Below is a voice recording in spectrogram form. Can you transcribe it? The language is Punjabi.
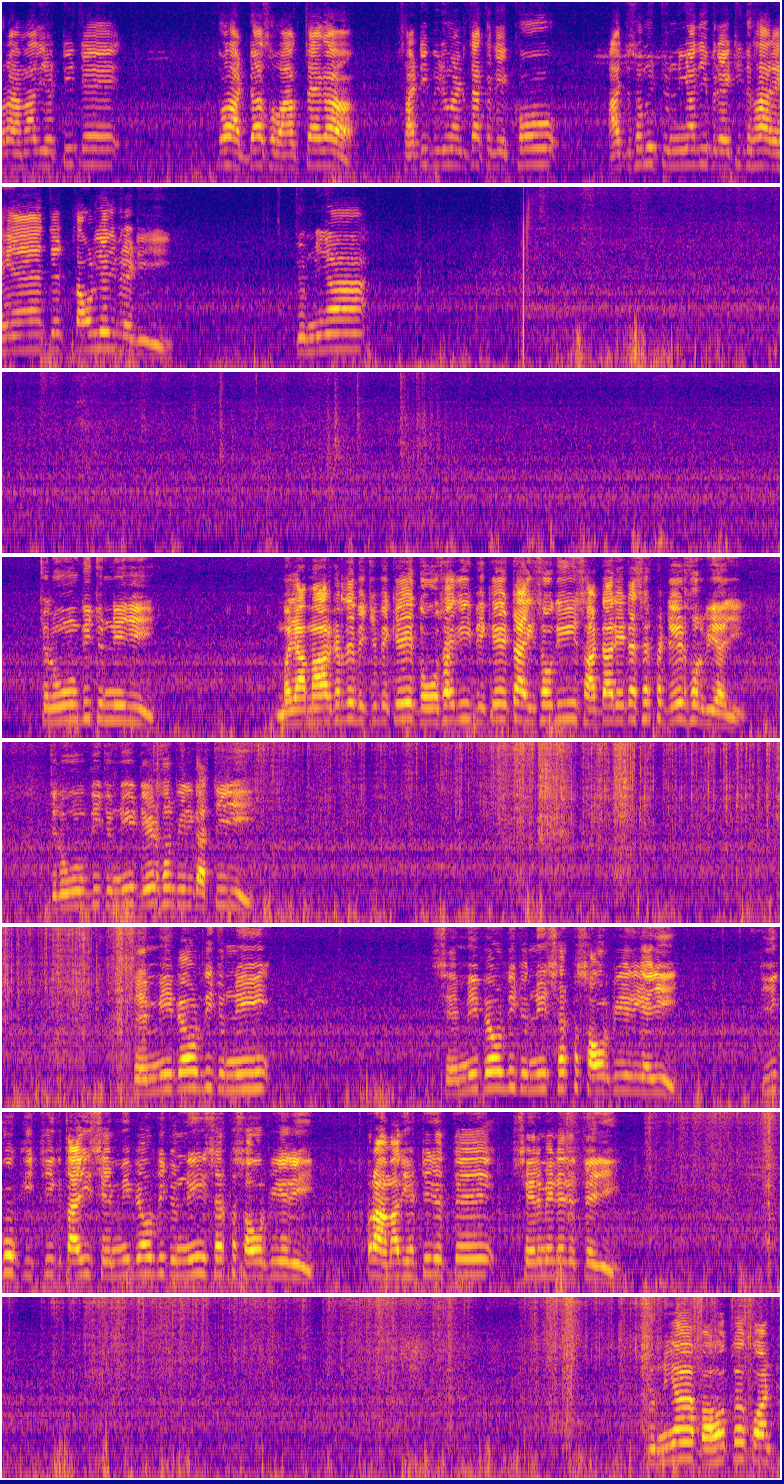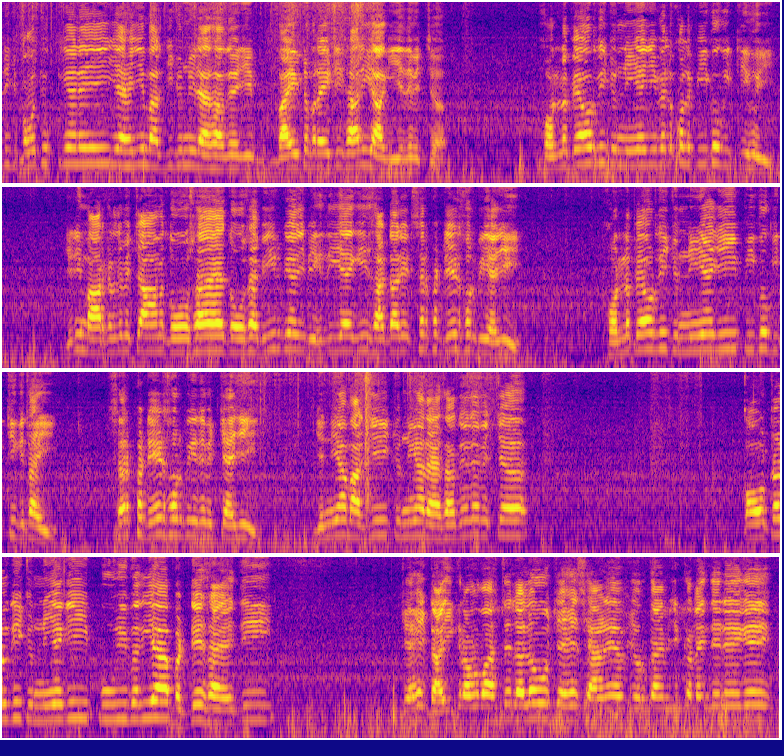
ਭਰਾਵਾਂ ਦੀ ਹੱਟੀ ਤੇ ਤੁਹਾਡਾ ਸਵਾਗਤ ਹੈਗਾ। ਸਾਡੀ ਵੀਡੀਓ ਨੂੰ ਤੱਕ ਦੇਖੋ। ਅੱਜ ਤੁਹਾਨੂੰ ਚੁੰਨੀਆਂ ਦੀ ਵੈਰਾਈਟੀ ਦਿਖਾ ਰਹੇ ਹਾਂ ਤੇ ਤੌਲੀਆਂ ਦੀ ਵੈਰਾਈਟੀ ਜੀ। ਚੁੰਨੀਆਂ ਚਲੂਨ ਦੀ ਚੁੰਨੀ ਜੀ। ਮਜਾ ਮਾਰਕੀਟ ਦੇ ਵਿੱਚ ਵਿਕੇ 200 ਦੀ, ਵਿਕੇ 250 ਦੀ, ਸਾਡਾ ਰੇਟ ਹੈ ਸਿਰਫ 150 ਰੁਪਿਆ ਜੀ। ਚਲੂਨ ਦੀ ਚੁੰਨੀ 150 ਰੁਪਏ ਦੀ ਗਾਤੀ ਜੀ। ਸੇਮੀ ਪਿਓਰ ਦੀ ਚੁੰਨੀ, ਸੇਮੀ ਪਿਓਰ ਦੀ ਚੁੰਨੀ ਸਿਰਫ 100 ਰੁਪਏ ਦੀ ਹੈ ਜੀ। ਟੀਕੋ ਕੀਚੀ ਕਤਾਈ ਸੇਮੀ ਪਿਓਰ ਦੀ ਚੁੰਨੀ ਸਿਰਫ 100 ਰੁਪਏ ਦੀ। ਭਰਾਵਾਂ ਦੀ ਹੱਟੀ ਦੇ ਉੱਤੇ, ਸੇਲ ਮੇਲੇ ਦੇ ਉੱਤੇ ਜੀ। ਚੁੰਨੀਆਂ ਬਹੁਤ ਕੁਆਂਟੀਟੀ 'ਚ ਪਹੁੰਚ ਚੁੱਕੀਆਂ ਨੇ ਜੀ, ਇਹੋ ਜੀ ਮਰਜ਼ੀ ਚੁੰਨੀ ਲੈ ਸਕਦੇ ਹੋ ਜੀ। ਵਾਈਟ ਵੈਰਾਈਟੀ ਸਾਰੀ ਆ ਗਈ ਇਹਦੇ ਵਿੱਚ। ਫੁੱਲ ਪਿਓਰ ਦੀ ਚੁੰਨੀ ਹੈ ਜੀ, ਬਿਲਕੁਲ ਪੀਕੋ ਕੀਤੀ ਹੋਈ। ਜਿਹੜੀ ਮਾਰਕੀਟ ਦੇ ਵਿੱਚ ਆਮ 200 ਹੈ 220 ਰੁਪਏ ਦੀ ਵਿਕਦੀ ਹੈਗੀ, ਸਾਡਾ ਰੇਟ ਸਿਰਫ 150 ਰੁਪਏ ਹੈ ਜੀ। ਫੁੱਲ ਪਿਓਰ ਦੀ ਚੁੰਨੀ ਹੈਗੀ ਪੀਕੋ ਕੀਤੀ ਕਿਤਾਈ। ਸਿਰਫ 150 ਰੁਪਏ ਦੇ ਵਿੱਚ ਹੈ ਜੀ। ਜਿੰਨੀਆਂ ਮਰਜ਼ੀ ਚੁੰਨੀਆਂ ਲੈ ਸਕਦੇ ਇਹਦੇ ਵਿੱਚ ਕਾਟਨ ਦੀ ਚੁੰਨੀ ਹੈਗੀ, ਪੂਰੀ ਵਧੀਆ, ਵੱਡੇ ਸਾਈਜ਼ ਦੀ। ਚਾਹੇ ਡਾਈ ਕਰਾਉਣ ਵਾਸਤੇ ਲੈ ਲਓ, ਚਾਹੇ ਸਿਆਣੇ ਬਜ਼ੁਰਗ ਐਵੇਂ ਜਿੱਕਰ ਲੈਂਦੇ ਨੇਗੇ।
